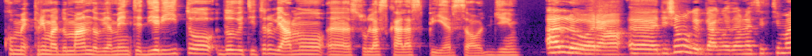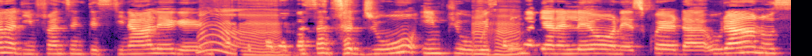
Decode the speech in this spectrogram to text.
come prima domanda ovviamente di rito, dove ti troviamo eh, sulla scala Spears oggi? Allora, ehm, diciamo che vengo da una settimana di influenza intestinale che mi ha portato Mh. abbastanza giù, in più questa Mh-mh. luna piena in Leone, square da Uranus,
